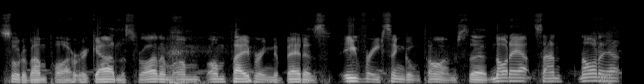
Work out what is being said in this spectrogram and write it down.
sort of umpire, regardless, right? I'm I'm, I'm favouring the batters every single time. So not out, son, not out.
